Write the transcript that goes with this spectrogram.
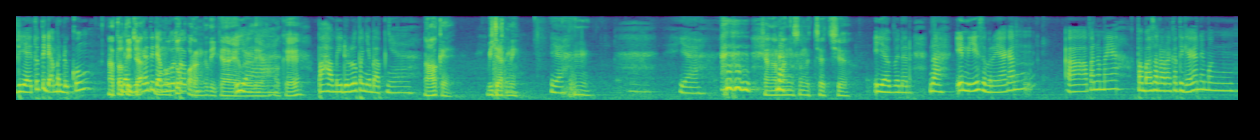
Dia itu tidak mendukung atau dan tidak, juga tidak mengutuk, mengutuk. orang ketiga ya Iya. berarti ya. Oke. Pahami dulu penyebabnya. Nah, oke. Bijak nih. Iya. Hmm. Iya. Jangan Nah. langsung ngejudge ya. Iya benar. Nah ini sebenarnya kan eh, apa namanya pembahasan orang ketiga kan emang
